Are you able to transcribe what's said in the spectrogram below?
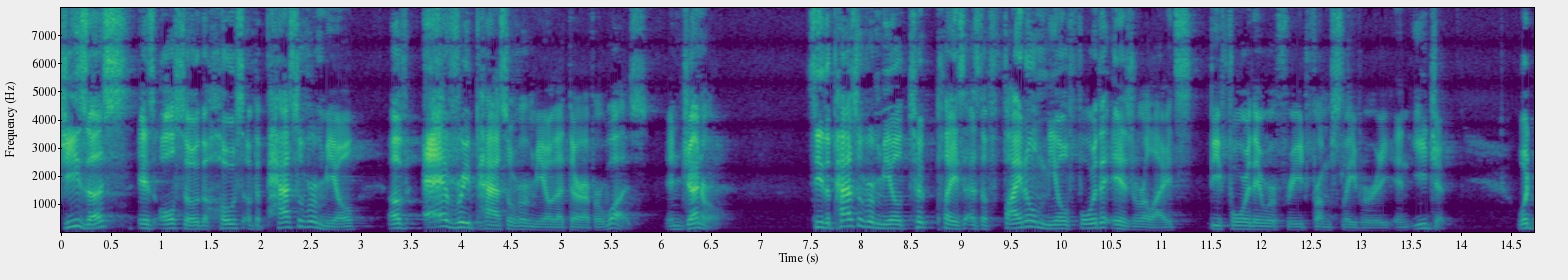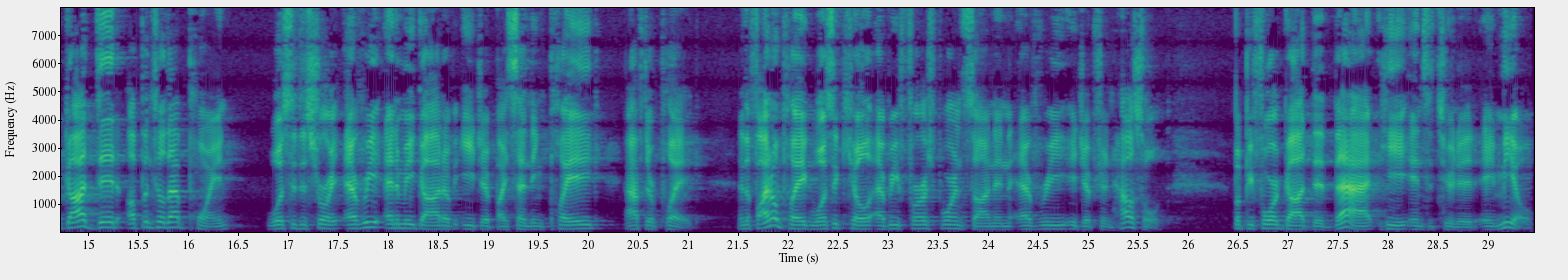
Jesus is also the host of the Passover meal of every Passover meal that there ever was in general. See, the Passover meal took place as the final meal for the Israelites before they were freed from slavery in Egypt. What God did up until that point was to destroy every enemy god of Egypt by sending plague after plague. And the final plague was to kill every firstborn son in every Egyptian household. But before God did that, he instituted a meal.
